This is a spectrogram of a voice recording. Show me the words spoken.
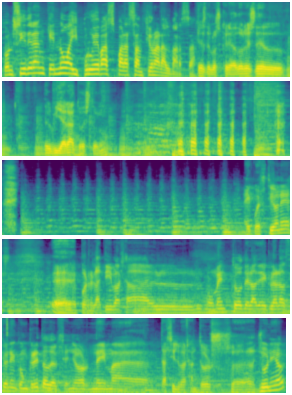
consideran que no hay pruebas para sancionar al Barça. Es de los creadores del, del Villarato esto, ¿no? Hay cuestiones eh, pues relativas al momento de la declaración en concreto del señor Neymar da Silva Santos eh, Jr.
